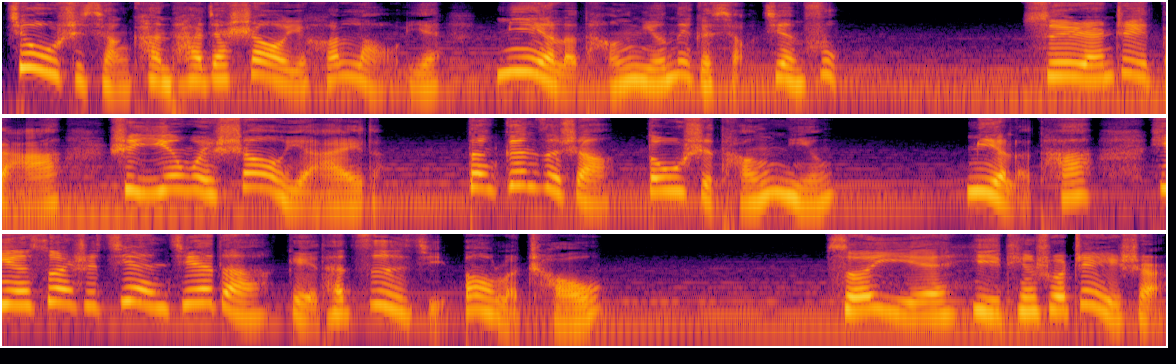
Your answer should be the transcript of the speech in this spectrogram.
就是想看他家少爷和老爷灭了唐宁那个小贱妇。虽然这打是因为少爷挨的，但根子上都是唐宁，灭了他也算是间接的给他自己报了仇。所以一听说这事儿，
